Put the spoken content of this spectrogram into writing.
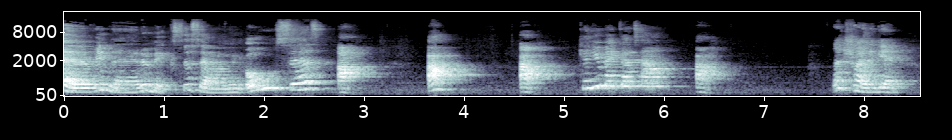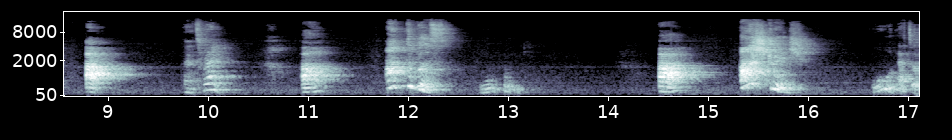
Every letter makes a sound, and O says ah. Ah. Ah. Can you make that sound? Ah. Let's try it again. Ah. That's right. Ah. Octopus. Ooh. Ah. Ostrich. Ooh, that's a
